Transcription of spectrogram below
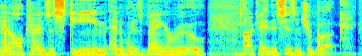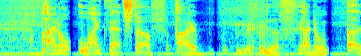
and all kinds of steam and whiz bangaroo, okay, this isn't your book. I don't like that stuff. I, ugh, I don't, uh,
